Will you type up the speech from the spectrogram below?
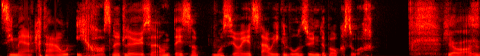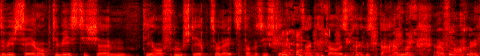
sie merkt auch, ich kann es nicht lösen. Und deshalb muss sie ja jetzt auch irgendwo einen Sündenbock suchen. Ja, also du bist sehr optimistisch. Ähm, die Hoffnung stirbt zuletzt, aber sie stirbt, sage ich da aus, aus Berner Erfahrung.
